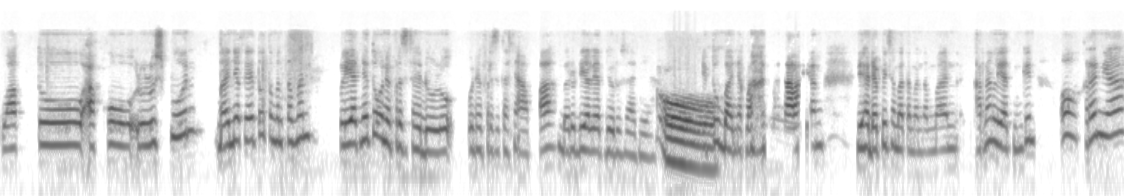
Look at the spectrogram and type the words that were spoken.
waktu aku lulus pun banyak ya itu teman-teman lihatnya tuh universitasnya dulu universitasnya apa baru dia lihat jurusannya. Oh, itu banyak banget masalah yang dihadapi sama teman-teman karena lihat mungkin oh keren ya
